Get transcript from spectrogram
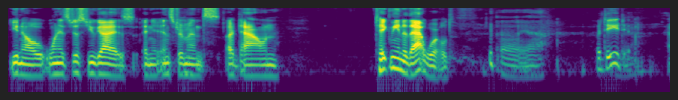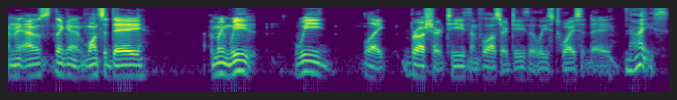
You know, when it's just you guys and your instruments are down. Take me into that world. Oh yeah. What do you do? I mean, I was thinking once a day. I mean, we we like brush our teeth and floss our teeth at least twice a day. Nice.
